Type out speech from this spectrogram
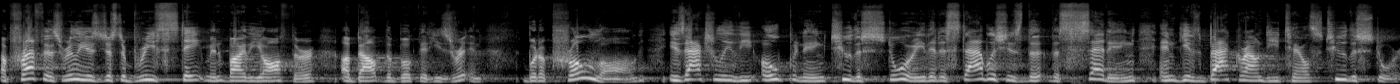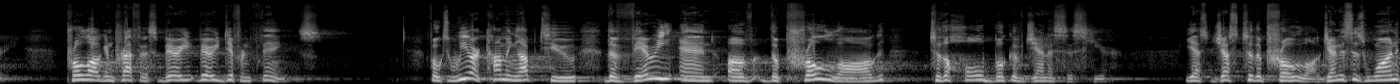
A preface really is just a brief statement by the author about the book that he's written. But a prologue is actually the opening to the story that establishes the, the setting and gives background details to the story. Prologue and preface, very, very different things. Folks, we are coming up to the very end of the prologue to the whole book of Genesis here. Yes, just to the prologue. Genesis 1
